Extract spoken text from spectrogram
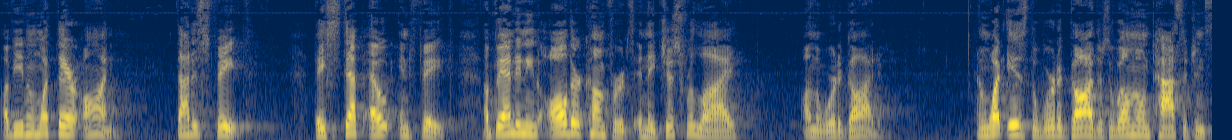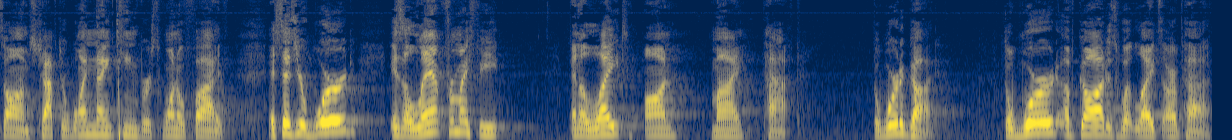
of even what they're on. That is faith. They step out in faith, abandoning all their comforts, and they just rely on the Word of God. And what is the Word of God? There's a well known passage in Psalms, chapter 119, verse 105. It says, Your Word is a lamp for my feet and a light on my path. The Word of God. The Word of God is what lights our path.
